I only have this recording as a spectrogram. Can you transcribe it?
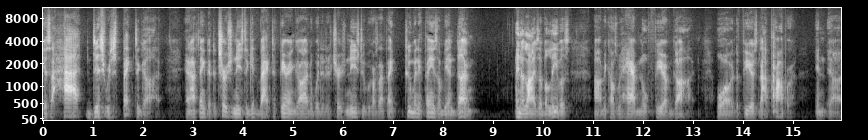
it's a high disrespect to God. And I think that the church needs to get back to fearing God the way that the church needs to, because I think too many things are being done in the lives of believers uh, because we have no fear of God, or the fear is not proper. And uh,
